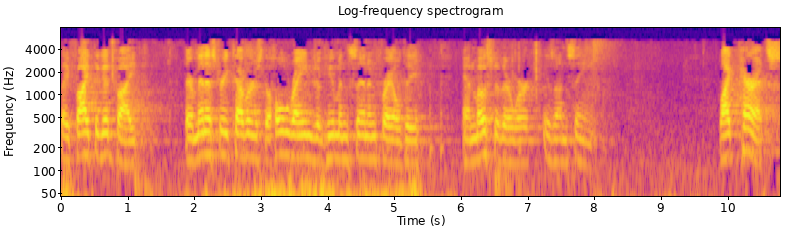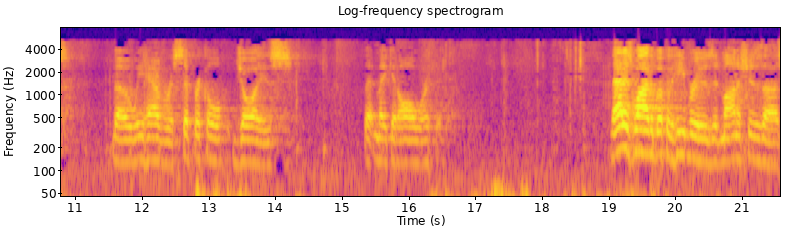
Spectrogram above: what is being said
They fight the good fight. Their ministry covers the whole range of human sin and frailty, and most of their work is unseen. Like parents, though, we have reciprocal joys that make it all worth it. That is why the book of Hebrews admonishes us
